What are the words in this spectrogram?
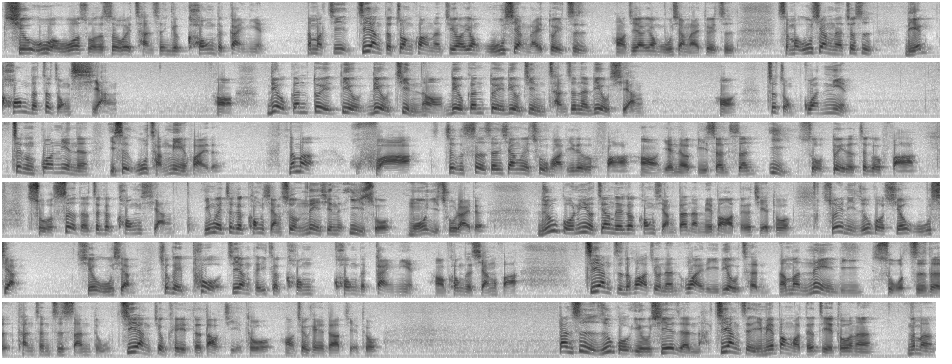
修无我无我所的时候，会产生一个空的概念。那么这这样的状况呢，就要用无相来对治哦，就要用无相来对治。什么无相呢？就是连空的这种想，哦，六根对六六境哈，六根对六境产生的六想，哦，这种观念，这种观念呢，也是无常灭坏的。那么法这个色身香味触法的这个法啊，眼耳鼻舌身意所对的这个法。所设的这个空想，因为这个空想是我们内心的意所模拟出来的。如果你有这样的一个空想，当然没办法得解脱。所以你如果修无相，修无相就可以破这样的一个空空的概念啊，空的想法。这样子的话，就能外离六尘，那么内离所执的贪嗔痴三毒，这样就可以得到解脱哦，就可以得到解脱。但是如果有些人这样子也没办法得解脱呢，那么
